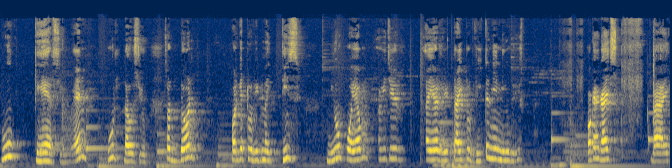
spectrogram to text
who cares you and who loves you. So don't forget to read my this new poem which is I have tried to written in English. Okay guys, bye.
